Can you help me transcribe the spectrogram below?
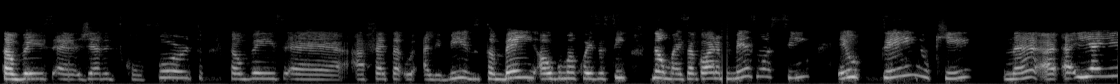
talvez é, gera desconforto, talvez é, afeta a libido também, alguma coisa assim. Não, mas agora mesmo assim eu tenho que, né? E aí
